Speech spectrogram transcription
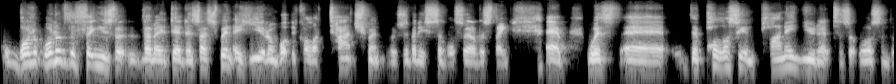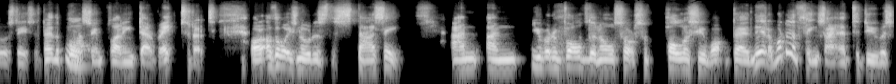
one, one of the things that, that I did is I spent a year on what they call attachment, which is a very civil service thing, uh, with uh, the Policy and Planning Unit, as it was in those days. It's now the Policy yeah. and Planning Directorate, or otherwise known as the Stasi and and you were involved in all sorts of policy work down there. And one of the things I had to do was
